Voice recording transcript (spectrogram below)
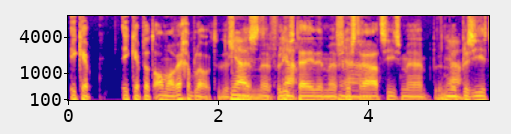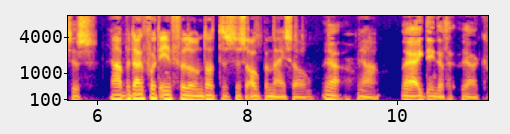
ik, heb, ik heb dat allemaal weggebloot. Dus Juist, mijn, mijn verliefdheden, mijn frustraties, mijn, pleziertjes. ja, bedankt voor het invullen, want dat is dus ook bij mij zo. Ja. Ja. Nou ja, ik denk dat, ja, ik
